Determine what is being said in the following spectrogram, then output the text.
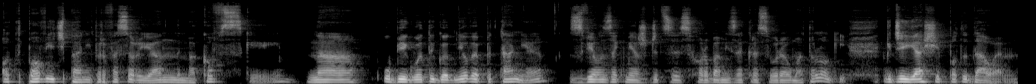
odpowiedź pani profesor Joanny Makowskiej na ubiegłotygodniowe pytanie Związek Miażdżycy z chorobami zakresu reumatologii, gdzie ja się poddałem.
